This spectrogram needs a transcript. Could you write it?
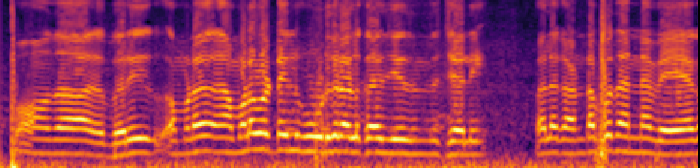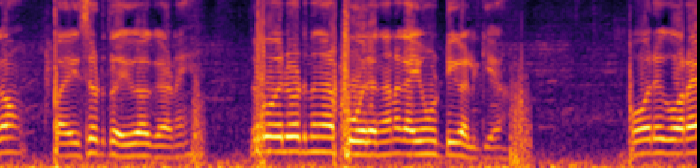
അപ്പോൾ എന്താ ഇവർ നമ്മുടെ നമ്മുടെ വട്ടയിൽ കൂടുതൽ ആൾക്കാർ ചെയ്തതെന്ന് വെച്ചാൽ പല കണ്ടപ്പോൾ തന്നെ വേഗം പൈസ എടുത്ത് ഒഴിവാക്കുകയാണ്. ഇതുപോലെ ഇവിടുന്ന് ഇങ്ങനെ പോരും അങ്ങനെ കൈമുട്ടി കളിക്കുക. അപ്പോൾ ഒരു കുറേ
